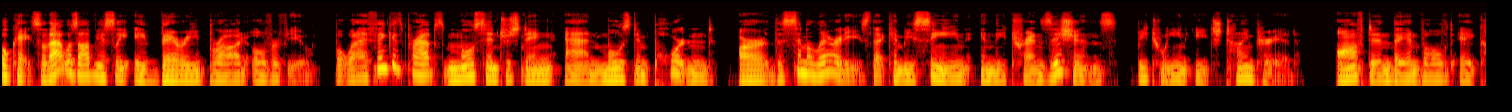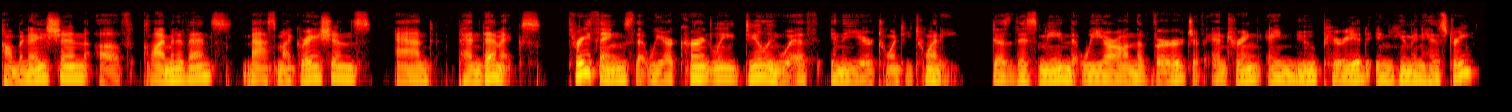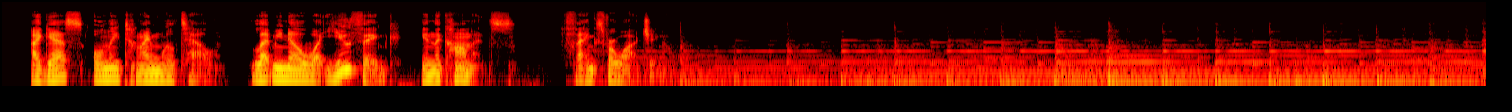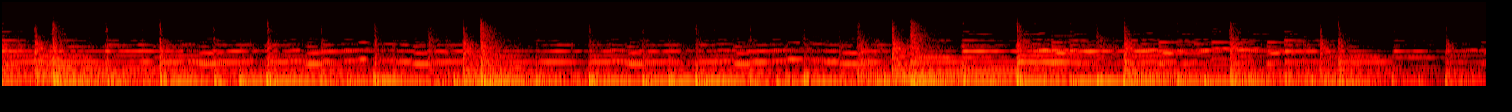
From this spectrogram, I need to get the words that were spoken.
Okay, so that was obviously a very broad overview. But what I think is perhaps most interesting and most important are the similarities that can be seen in the transitions between each time period. Often they involved a combination of climate events, mass migrations, and pandemics. Three things that we are currently dealing with in the year 2020. Does this mean that we are on the verge of entering a new period in human history? I guess only time will tell. Let me know what you think in the comments. Thanks for watching.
